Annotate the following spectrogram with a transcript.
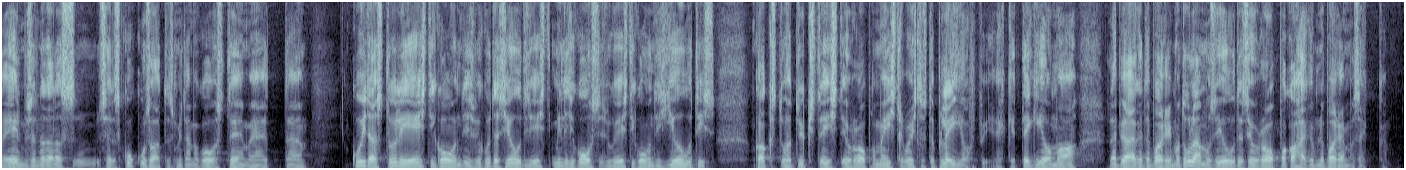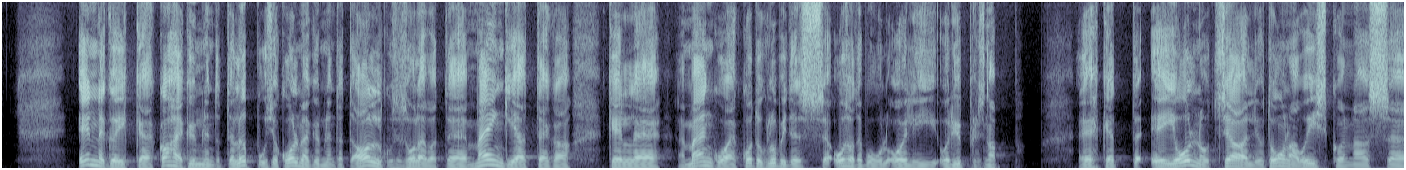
eelmisel nädalas selles Kuku saates, mida me koos teeme, et äh, kuidas tuli Eesti koondis või kuidas jõudis Eesti, millise koosseisuga Eesti koondis jõudis kaks tuhat üksteist Euroopa meistrivõistluste play-off'i ehk et tegi oma läbi aegade parima tulemuse, jõudes Euroopa kahekümne parema sekka. ennekõike kahekümnendate lõpus ja kolmekümnendate alguses olevate mängijatega, kelle mänguaeg koduklubides osade puhul oli, oli üpris napp ehk et ei olnud seal ju toona võistkonnas äh,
